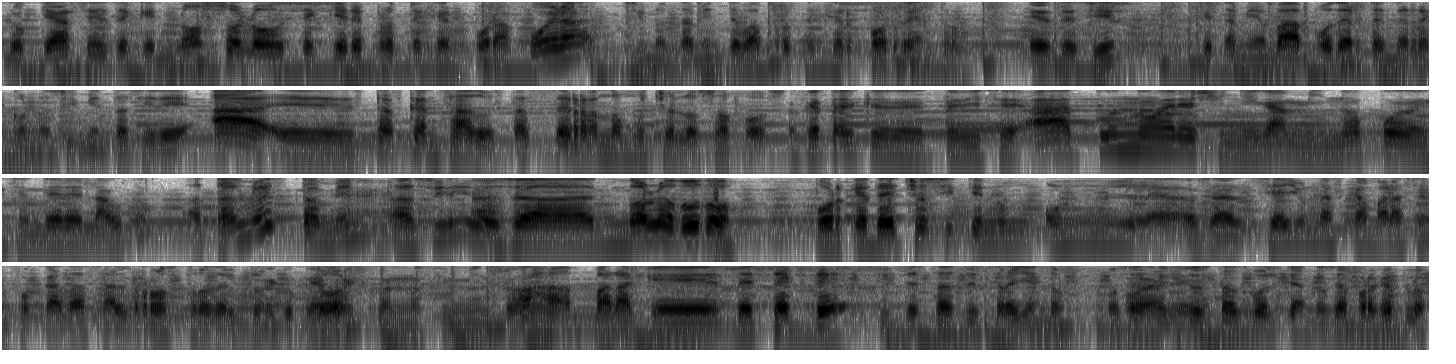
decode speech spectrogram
Lo que hace es de que no solo te quiere proteger por afuera, sino también te va a proteger por dentro. Es decir, que también va a poder tener reconocimiento así de, ah, eh, estás cansado, estás cerrando mucho los ojos. ¿O qué tal que te dice, ah, tú no eres Shinigami, no puedo encender el auto? Ah, tal vez también, Eh, así, o sea, no lo dudo. Porque de hecho sí tiene un, un- o sea, sí hay unas cámaras enfocadas al rostro del De conductor. reconocimiento. Ajá, para que detecte si te estás distrayendo. O sea, si tú estás volteando. O sea, por ejemplo,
